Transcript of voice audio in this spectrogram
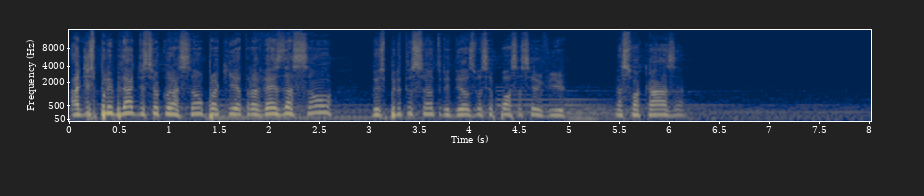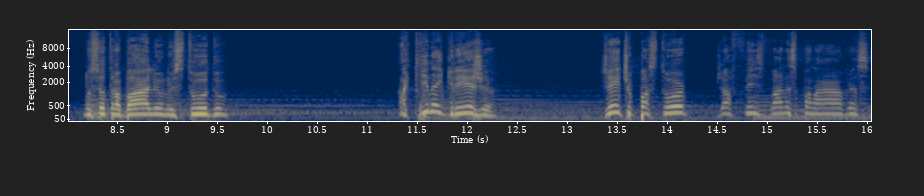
a disponibilidade do seu coração para que, através da ação do Espírito Santo de Deus, você possa servir na sua casa, no seu trabalho, no estudo, aqui na igreja. Gente, o pastor já fez várias palavras,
